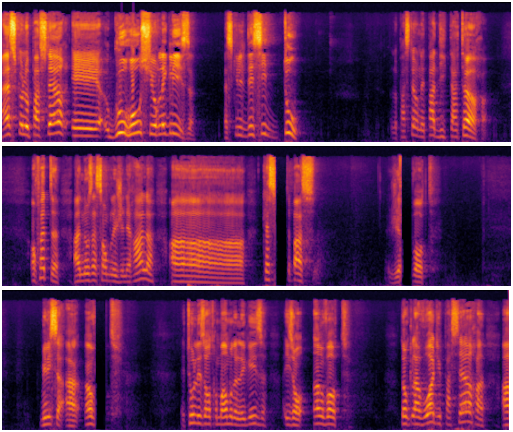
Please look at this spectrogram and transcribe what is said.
Est-ce que le pasteur est gourou sur l'église? Est-ce qu'il décide tout? Le pasteur n'est pas dictateur. En fait, à nos assemblées générales, euh, qu'est-ce qui se passe? J'ai un vote. Mélissa a un et tous les autres membres de l'Église, ils ont un vote. Donc la voix du pasteur euh,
